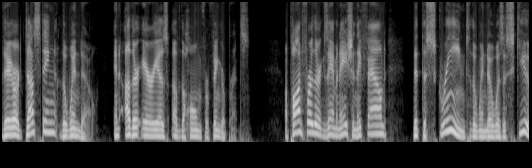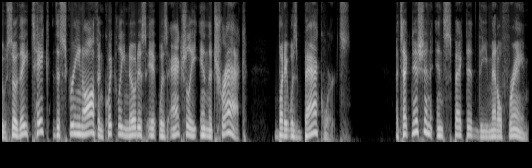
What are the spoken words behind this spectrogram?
they are dusting the window and other areas of the home for fingerprints. Upon further examination, they found that the screen to the window was askew. So they take the screen off and quickly notice it was actually in the track, but it was backwards. A technician inspected the metal frame.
